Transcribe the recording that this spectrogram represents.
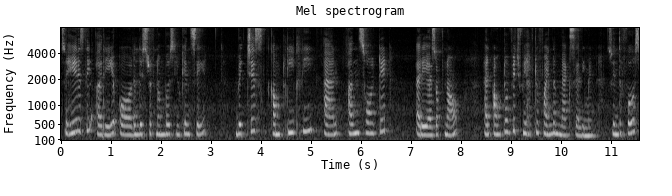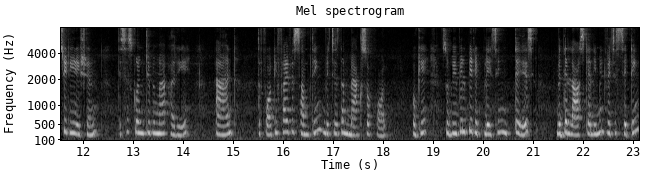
So here is the array or the list of numbers you can say which is completely an unsorted array as of now and out of which we have to find the max element. So in the first iteration this is going to be my array and the 45 is something which is the max of all. Okay? So we will be replacing this with the last element which is sitting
